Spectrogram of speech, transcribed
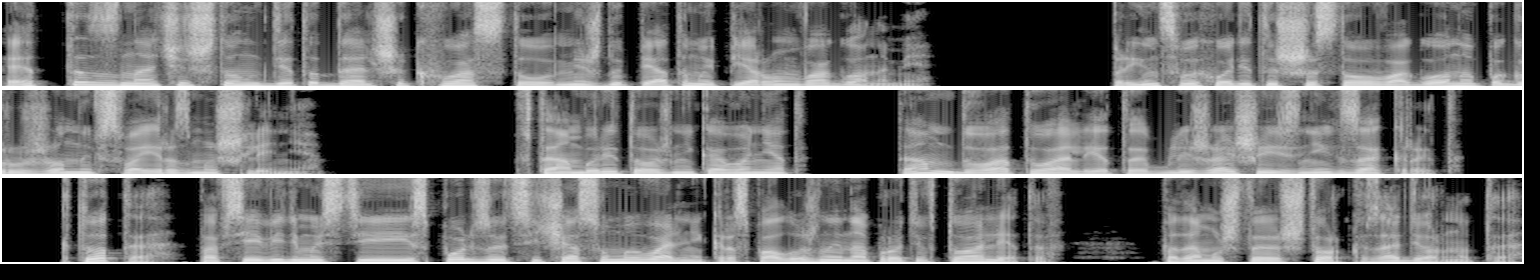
Это значит, что он где-то дальше к хвосту, между пятым и первым вагонами. Принц выходит из шестого вагона, погруженный в свои размышления. В тамбуре тоже никого нет. Там два туалета, ближайший из них закрыт. Кто-то, по всей видимости, использует сейчас умывальник, расположенный напротив туалетов, потому что шторка задернута.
